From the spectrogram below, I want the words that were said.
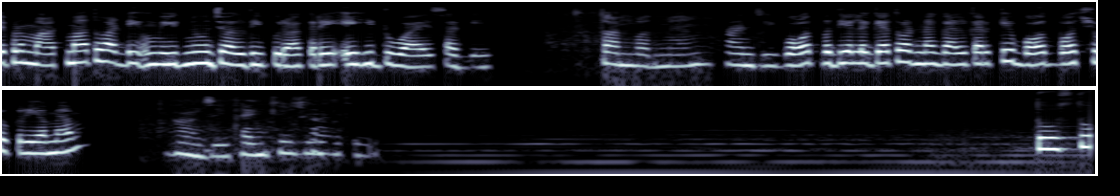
ਤੇ ਪ੍ਰਮਾਤਮਾ ਤੁਹਾਡੀ ਉਮੀਦ ਨੂੰ ਜਲਦੀ ਪੂਰਾ ਕਰੇ ਇਹੀ ਦੁਆ ਹੈ ਸਾਡੀ। ਧੰਨਵਾਦ ਮੈਮ ਹਾਂਜੀ ਬਹੁਤ ਵਧੀਆ ਲੱਗਿਆ ਤੁਹਾਡੇ ਨਾਲ ਗੱਲ ਕਰਕੇ ਬਹੁਤ ਬਹੁਤ ਸ਼ੁਕਰੀਆ ਮੈਮ ਹਾਂਜੀ ਥੈਂਕ ਯੂ ਜੀ। ਹਾਂਜੀ। ਦੋਸਤੋ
